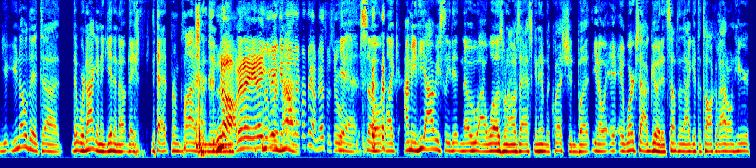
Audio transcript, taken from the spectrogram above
You you know that uh that we're not going to get an update that from and them. no, that ain't, it ain't, you ain't getting not. all that from them. That's for sure. Yeah. So like, I mean, he obviously didn't know who I was when I was asking him the question, but you know, it, it works out good. It's something that I get to talk about on here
